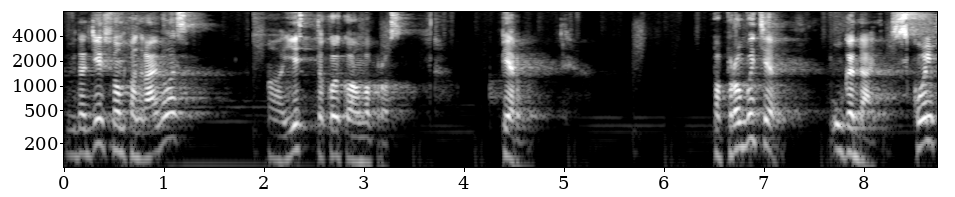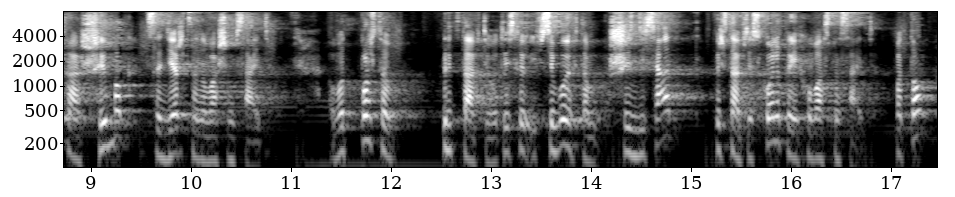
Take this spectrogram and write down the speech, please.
надеюсь, вам понравилось. А, есть такой к вам вопрос. Первый. Попробуйте угадать, сколько ошибок содержится на вашем сайте. Вот просто представьте, вот если всего их там 60, представьте, сколько их у вас на сайте. Потом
